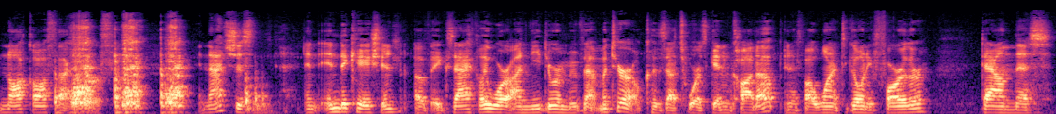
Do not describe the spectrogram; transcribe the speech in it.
knock off that curve. And that's just an indication of exactly where I need to remove that material because that's where it's getting caught up. And if I want it to go any farther down this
